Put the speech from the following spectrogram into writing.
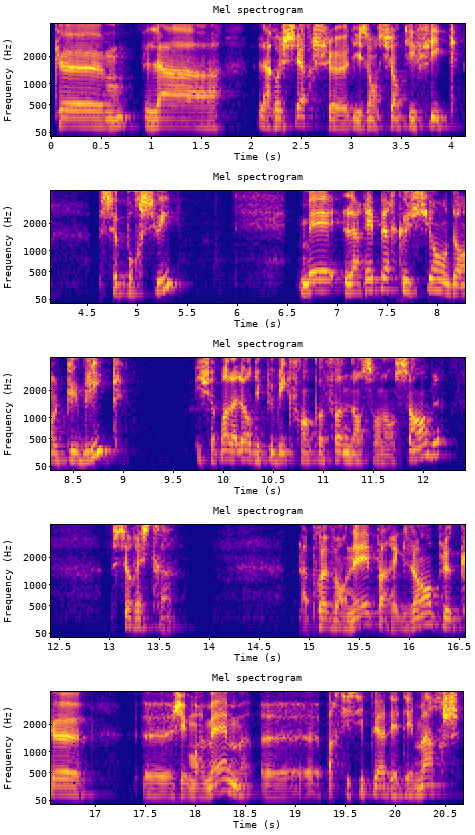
que la, la recherche, disons, scientifique se poursuit, mais la répercussion dans le public, et je parle alors du public francophone dans son ensemble, se restreint. La preuve en est, par exemple, que euh, j'ai moi-même euh, participé à des démarches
